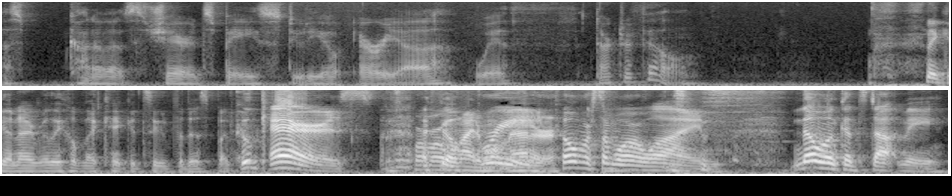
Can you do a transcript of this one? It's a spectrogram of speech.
a kind of a shared space studio area with Dr. Phil. and again, I really hope I can't get sued for this, but who cares? pour I more wine, it won't matter. Pour some more wine. no one can stop me.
